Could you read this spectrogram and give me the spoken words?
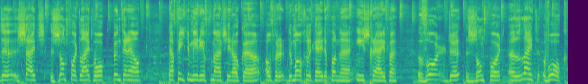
de site zandvoortlightwalk.nl. Daar vind je meer informatie en ook over de mogelijkheden van inschrijven voor de Zandvoort Light Walk.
